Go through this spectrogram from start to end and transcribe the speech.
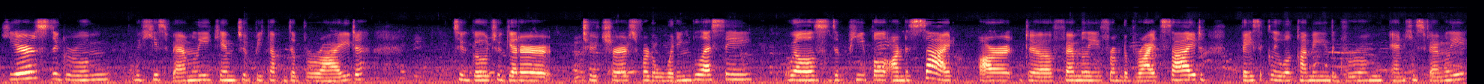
Here's the groom with his family came to pick up the bride to go together to church for the wedding blessing, whilst the people on the side are the family from the bride side, basically welcoming the groom and his family,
